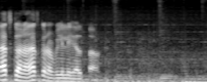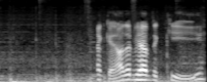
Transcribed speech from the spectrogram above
That's gonna that's gonna really help out. Okay, now that we have the key.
